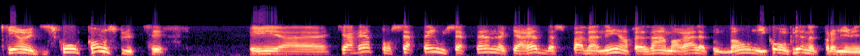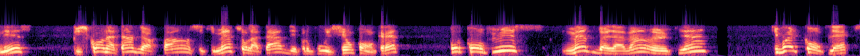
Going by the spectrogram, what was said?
qui ait un discours constructif et euh, qui arrête pour certains ou certaines, là, qui arrête de se pavaner en faisant la morale à tout le monde, y compris à notre premier ministre. Puis ce qu'on attend de leur part, c'est qu'ils mettent sur la table des propositions concrètes pour qu'on puisse mettre de l'avant un plan qui va être complexe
